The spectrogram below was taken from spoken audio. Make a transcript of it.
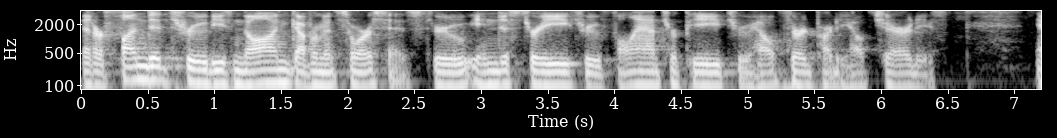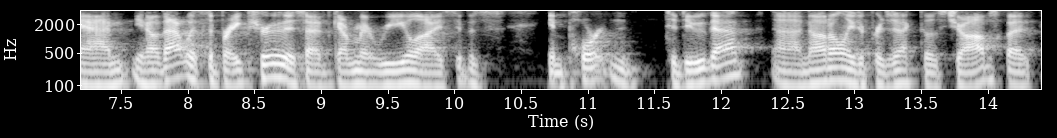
that are funded through these non-government sources, through industry, through philanthropy, through health third-party health charities. And you know that was the breakthrough is that government realized it was important to do that, uh, not only to protect those jobs, but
